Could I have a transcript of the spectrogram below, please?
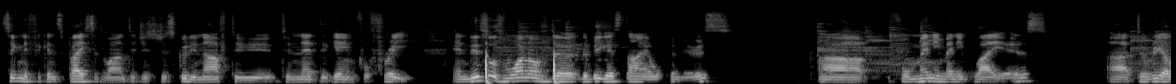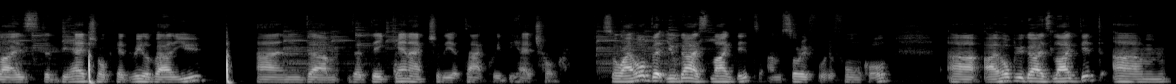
significant space advantage is just good enough to to net the game for free. And this was one of the the biggest eye openers uh, for many many players uh, to realize that the hedgehog had real value and um, that they can actually attack with the hedgehog. So I hope that you guys liked it. I'm sorry for the phone call. Uh, I hope you guys liked it. Um,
